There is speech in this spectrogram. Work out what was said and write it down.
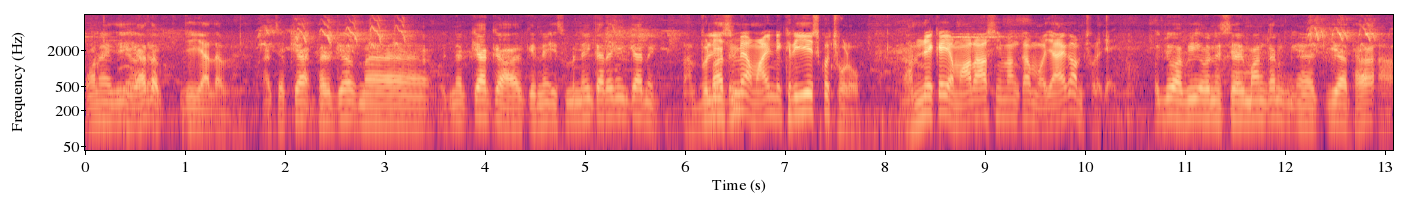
कौन है जी? यादव? जी यादव है। अच्छा क्या फिर क्या मैं क्या क्या कि नहीं इसमें नहीं करेंगे क्या नहीं? हम बोले इसमें हमारी निकली है इसको छोड़ो। हमने कही हमारा सीमांकन हो जाएगा हम छोड़ जाएँगे तो जो अभी उन्होंने सीमांकन किया था हाँ।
